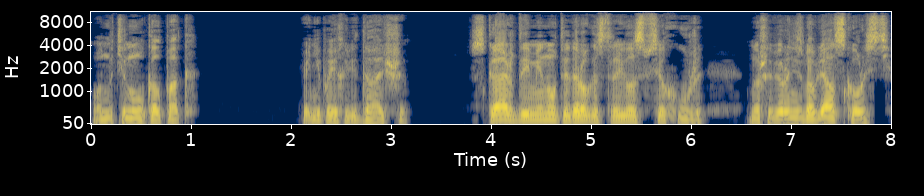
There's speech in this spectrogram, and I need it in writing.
Он натянул колпак, и они поехали дальше. С каждой минутой дорога становилась все хуже, но шофер не сбавлял скорости.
